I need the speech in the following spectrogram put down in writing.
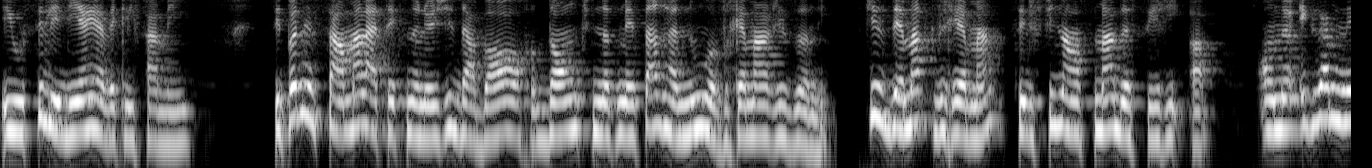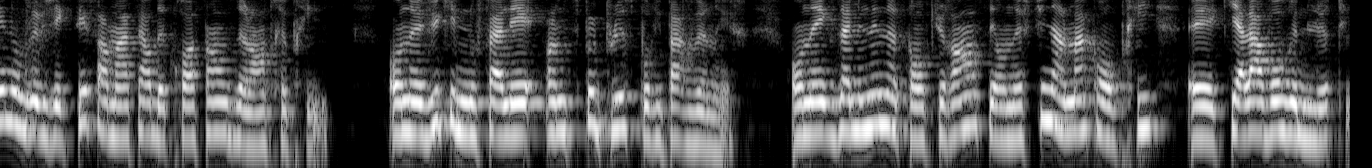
et aussi les liens avec les familles. C'est pas nécessairement la technologie d'abord, donc notre message à nous a vraiment résonné. Ce qui se démarque vraiment, c'est le financement de série A. On a examiné nos objectifs en matière de croissance de l'entreprise. On a vu qu'il nous fallait un petit peu plus pour y parvenir. On a examiné notre concurrence et on a finalement compris euh, qu'il allait avoir une lutte.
